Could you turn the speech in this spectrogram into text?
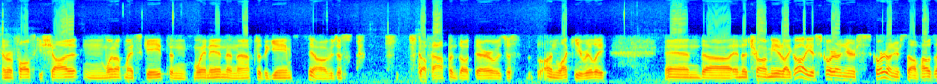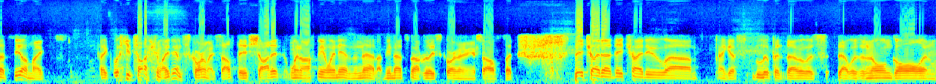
And Rafalski shot it and went off my skate and went in. And after the game, you know, it was just stuff happens out there. It was just unlucky, really and uh, and the Toronto media like, oh, you scored on your scored on yourself. How's that feel? I'm like, like what are you talking about? I didn't score myself. They shot it, went off me, and went in the net. I mean, that's not really scoring on yourself. But they try to they try to. Um, I guess loop it that was that was an own goal, and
